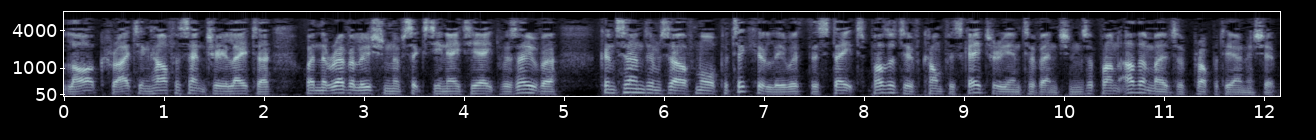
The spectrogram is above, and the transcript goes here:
Locke, writing half a century later, when the Revolution of 1688 was over, concerned himself more particularly with the state's positive confiscatory interventions upon other modes of property ownership.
